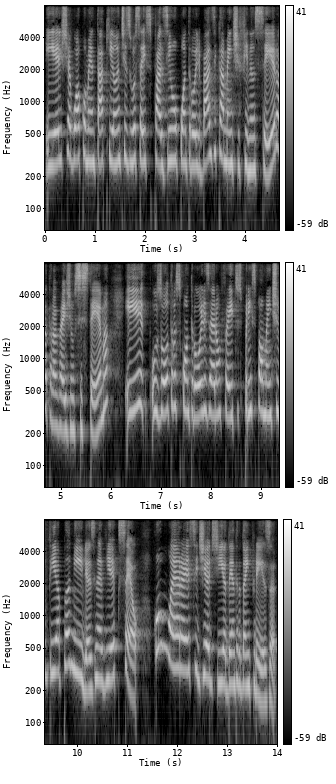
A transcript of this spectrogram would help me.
e ele chegou a comentar que antes vocês faziam o controle basicamente financeiro através de um sistema e os outros controles eram feitos principalmente via planilhas, né, via Excel. Como era esse dia a dia dentro da empresa?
